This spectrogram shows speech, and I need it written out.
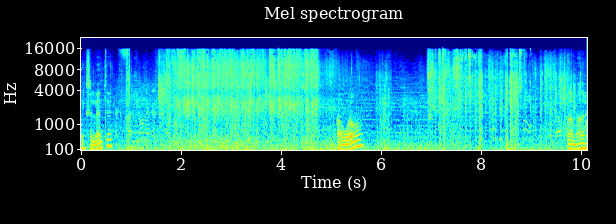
Excelente. A huevo. A la madre.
